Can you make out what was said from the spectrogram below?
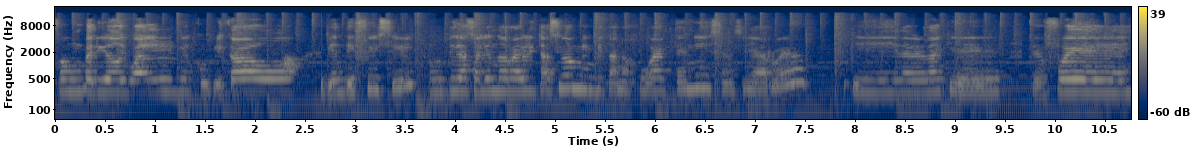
Fue un periodo igual bien complicado, bien difícil. Un día saliendo de rehabilitación me invitan a jugar tenis en silla de ruedas y de verdad que, que, fue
